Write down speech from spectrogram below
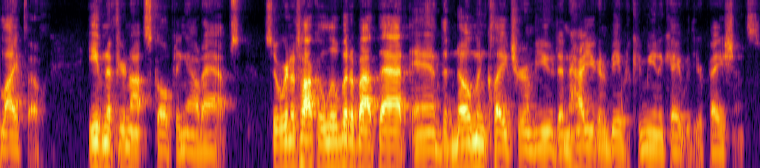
lipo, even if you're not sculpting out abs. So we're going to talk a little bit about that and the nomenclature imbued and how you're going to be able to communicate with your patients.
